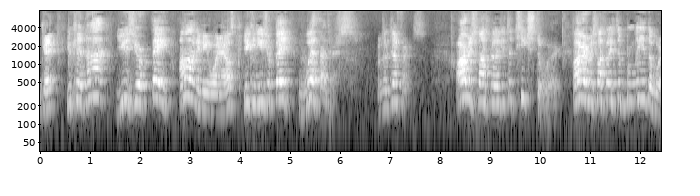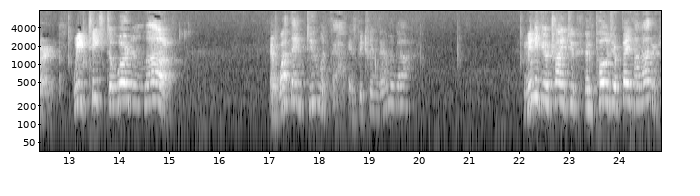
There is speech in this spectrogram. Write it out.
Okay? You cannot use your faith on anyone else. You can use your faith with others. There's a difference. Our responsibility is to teach the word. Our responsibility is to believe the word. We teach the word in love. And what they do with that is between them and God. Many of you are trying to impose your faith on others,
